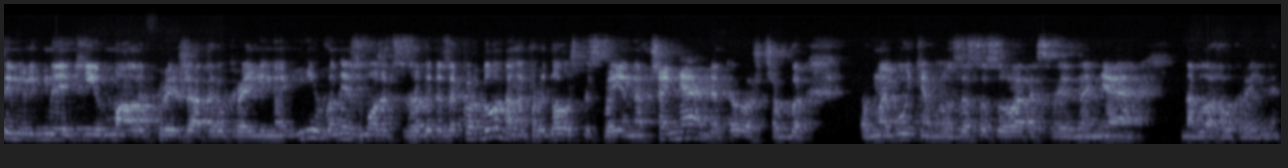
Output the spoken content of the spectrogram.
тими людьми, які мали б приїжджати в Україну, і вони зможуть це зробити за кордоном і продовжити своє навчання для того, щоб в майбутньому застосувати свої знання на благо України.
